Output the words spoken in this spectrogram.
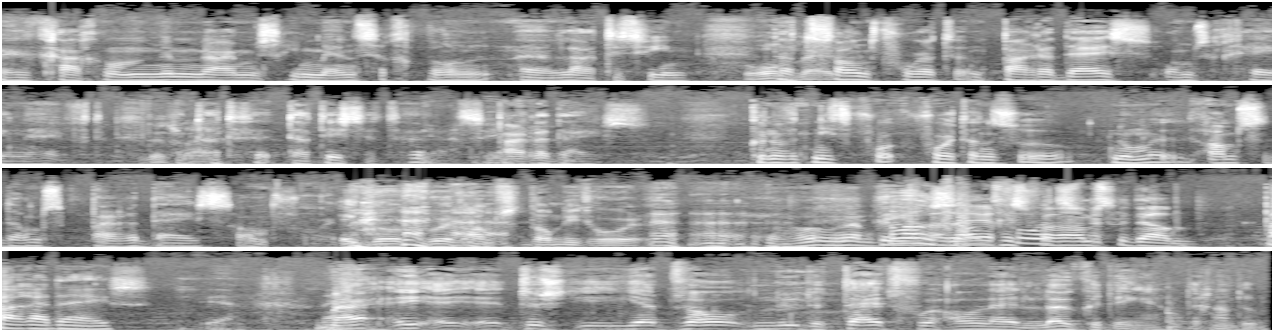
Ik ga gewoon maar misschien mensen gewoon eh, laten zien Rondleiden. dat Zandvoort een paradijs om zich heen heeft. Dat is Want dat, dat is het, hè? paradijs. Kunnen we het niet voor, voortaan zo noemen? Het Amsterdamse paradijs Zandvoort. Ik wil het woord Amsterdam niet horen. Oh, ben je Gewoon Zandvoort. voor Amsterdam. Paradijs. Ja. Nee. Maar eh, eh, dus je je hebt wel nu de tijd voor allerlei leuke dingen te gaan doen.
